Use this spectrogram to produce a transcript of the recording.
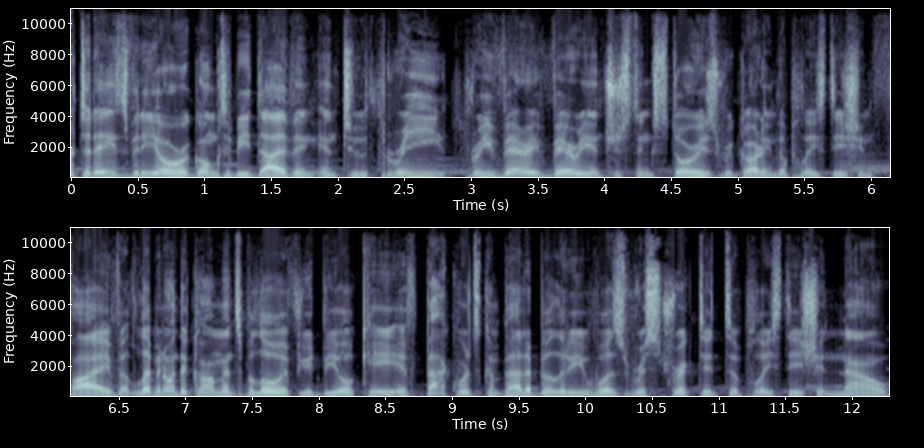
today's video, we're going to be diving into three, three very, very interesting stories regarding the PlayStation 5. Let me know in the comments below if you'd be okay if backwards compatibility was restricted to PlayStation Now.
